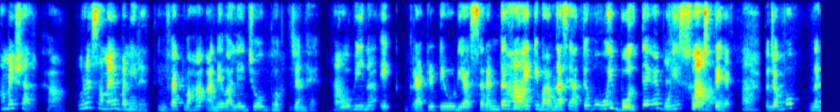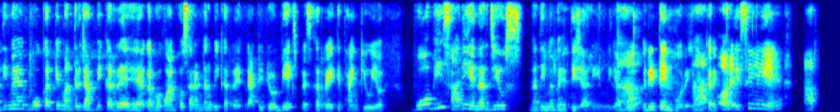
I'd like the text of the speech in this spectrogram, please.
हमेशा हाँ। पूरे समय बनी रहती इनफैक्ट वहाँ आने वाले जो भक्त जन है हाँ. वो भी ना एक ग्रेटिट्यूड या सरेंडर हाँ. होने की भावना से आते हो वो वही बोलते हैं वही हाँ, सोचते हैं हाँ. तो जब वो नदी में वो करके मंत्र जाप भी कर रहे हैं अगर भगवान को सरेंडर भी कर रहे हैं ग्रेटिट्यूड भी एक्सप्रेस कर रहे हैं कि थैंक यू ये वो भी सारी एनर्जी उस नदी में बहती जा रही हुई है हाँ, वो रिटेन हो रही हाँ, है करेक्ट और इसीलिए आप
